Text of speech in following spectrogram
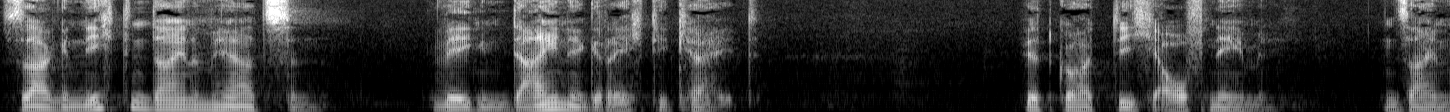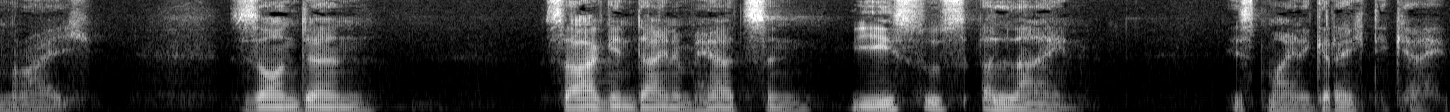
sage nicht in deinem Herzen, wegen deiner Gerechtigkeit wird Gott dich aufnehmen in seinem Reich, sondern sage in deinem Herzen, Jesus allein ist meine Gerechtigkeit.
